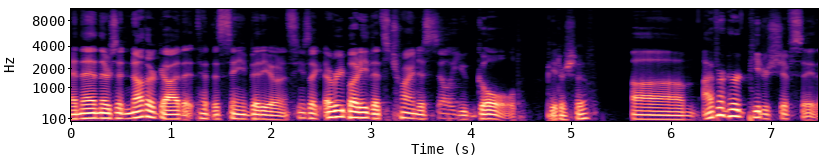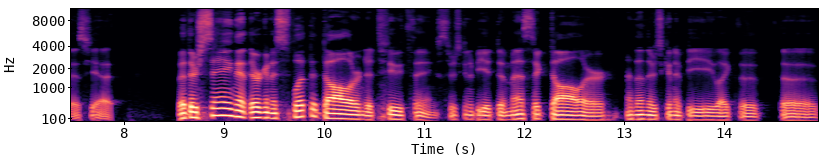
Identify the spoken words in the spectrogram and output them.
And then there's another guy that had the same video, and it seems like everybody that's trying to sell you gold. Peter Schiff. Um, I haven't heard Peter Schiff say this yet, But they're saying that they're going to split the dollar into two things. There's going to be a domestic dollar, and then there's going to be like the the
